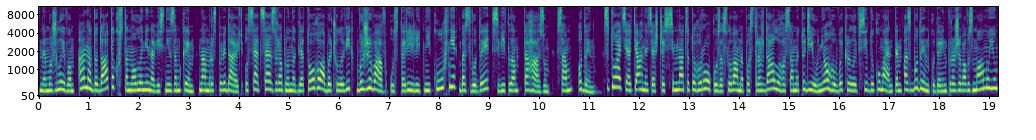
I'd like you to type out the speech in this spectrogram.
неможливо. А на додаток встановлені навісні замки. Нам розповідають, усе це зроблено для того, аби чоловік виживав у старій літній кухні без води, світла та газу. Сам один. Ситуація тягнеться ще з 17-го року. За словами постраждалого, саме тоді у нього викрили всі документи. А з будинку, де він проживав з мамою,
